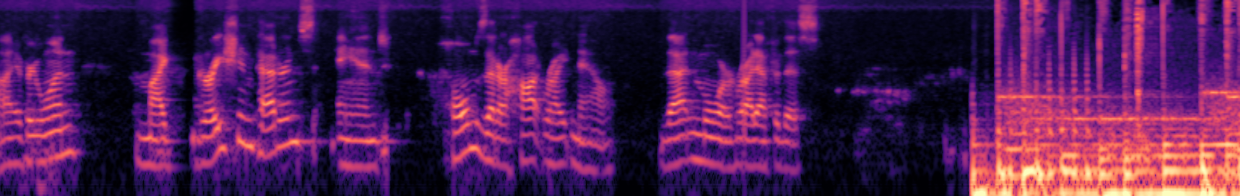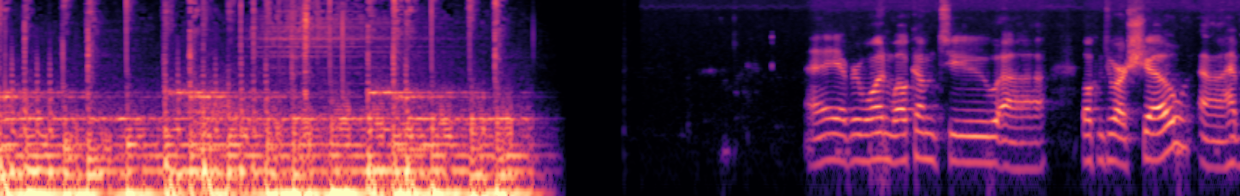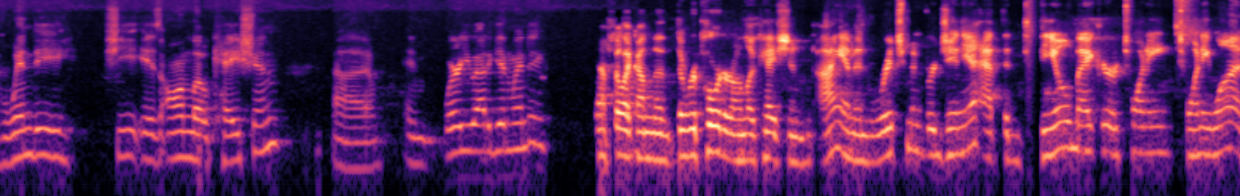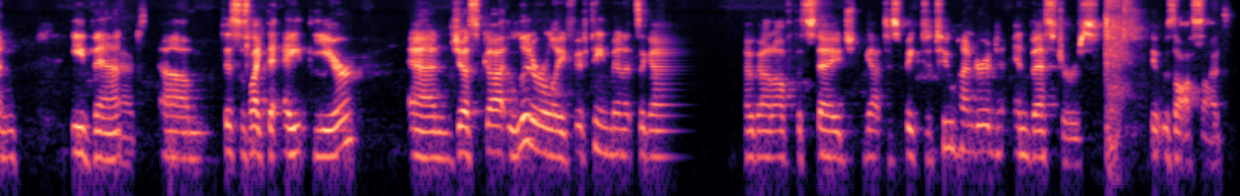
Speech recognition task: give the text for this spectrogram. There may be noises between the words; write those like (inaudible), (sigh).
Hi, everyone. Migration patterns and homes that are hot right now. That and more right after this. Hey everyone, welcome to uh, welcome to our show. Uh, I have Wendy. She is on location. Uh, and where are you at again, Wendy? I feel like I'm the, the reporter on location. I am in Richmond, Virginia at the Dealmaker 2021 event. Um, this is like the eighth year and just got literally 15 minutes ago, I got off the stage, got to speak to 200 investors. It was awesome. That's,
